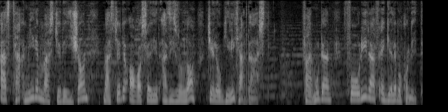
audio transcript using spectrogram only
از تعمیر مسجد ایشان مسجد آقا سید عزیزالله جلوگیری کرده است. فرمودند فوری رفع گله بکنید.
